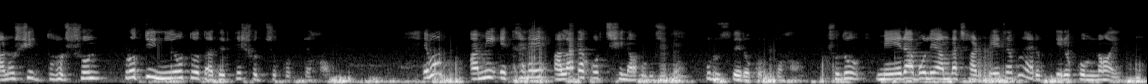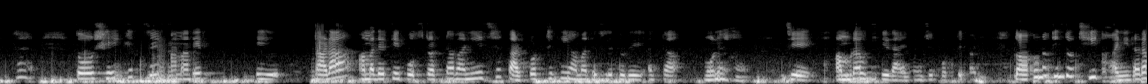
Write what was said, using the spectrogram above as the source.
মানসিক ধর্ষণ প্রতিনিয়ত তাদেরকে সহ্য করতে হয়। এবং আমি এখানে আলাদা করছি না পুরুষকে, পুরুষদেরও করতে হয়। শুধু মেয়েরা বলে আমরা ছাড় পেয়ে যাব, আর এরকম নয়। হ্যাঁ তো সেই ক্ষেত্রে আমাদের তারা আমাদেরকে পোস্টারটা বানিয়েছে, তারপর থেকেই আমাদের ভেতরে একটা মনে হয় যে আমরাও যদি রায়গঞ্জে করতে পারি। তখনও কিন্তু ঠিক হয়নি। তারা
